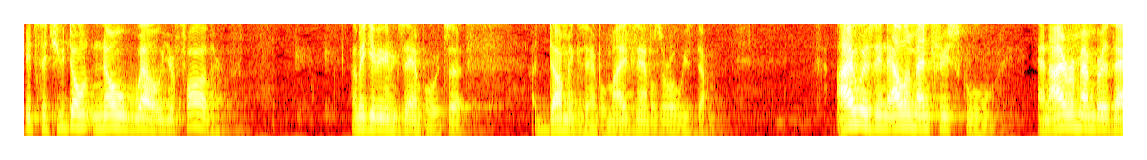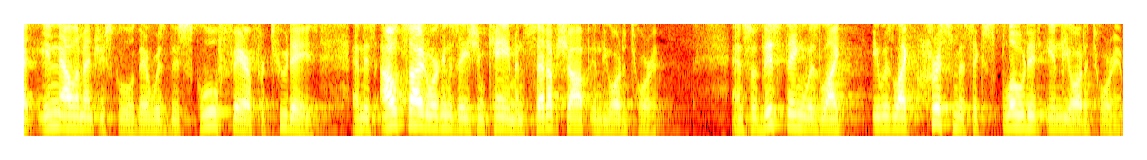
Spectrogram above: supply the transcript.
It's that you don't know well your Father. Let me give you an example. It's a, a dumb example. My examples are always dumb. I was in elementary school, and I remember that in elementary school, there was this school fair for two days and this outside organization came and set up shop in the auditorium. And so this thing was like, it was like Christmas exploded in the auditorium.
